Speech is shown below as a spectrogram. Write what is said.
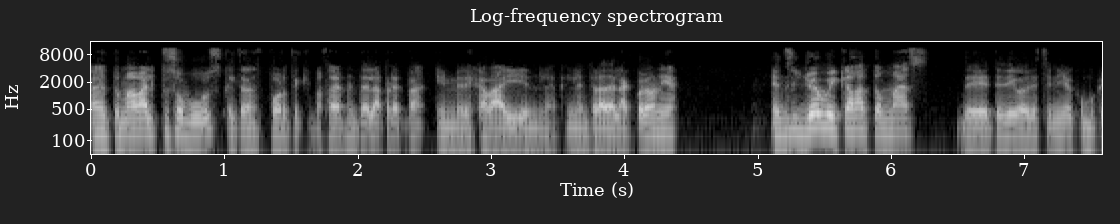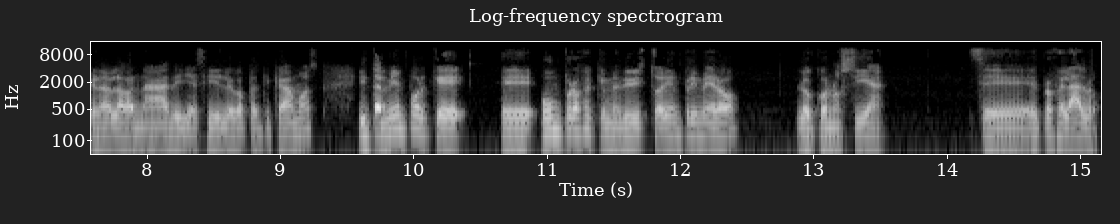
eh, tomaba el Tuso Bus, el transporte que pasaba frente de la prepa, y me dejaba ahí en la, en la entrada de la colonia. Entonces yo ubicaba a Tomás, de, te digo, de este niño como que no hablaba nadie y así, luego platicamos. Y también porque eh, un profe que me dio historia en primero, lo conocía, se, el profe Lalo.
